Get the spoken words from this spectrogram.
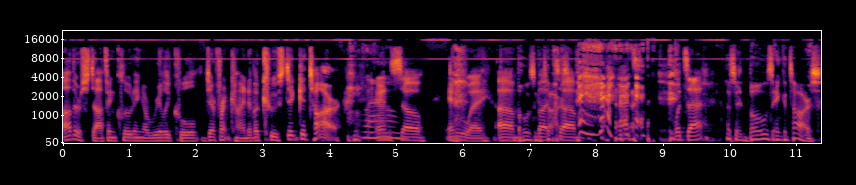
other stuff, including a really cool, different kind of acoustic guitar. Wow. And so anyway, um, bows and but, guitars. Um, what's that? I said bows and guitars.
